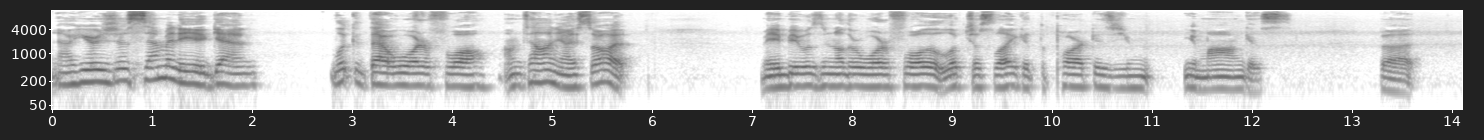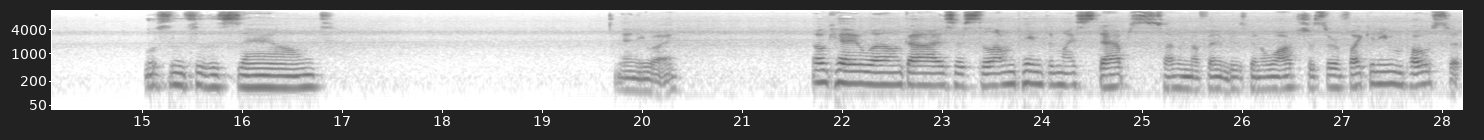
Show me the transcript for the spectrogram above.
Now here's Yosemite again. Look at that waterfall. I'm telling you, I saw it. Maybe it was another waterfall that looked just like it. The park is hum- humongous. But listen to the sound. Anyway. Okay, well, guys, I still haven't painted my steps. I don't know if anybody's going to watch this or if I can even post it.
